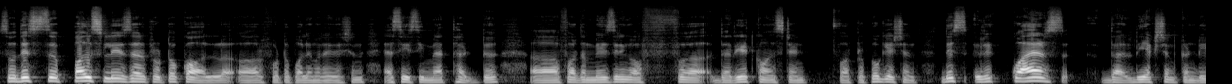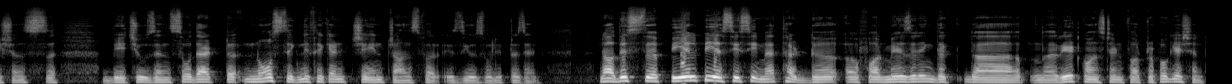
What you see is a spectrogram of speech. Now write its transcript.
So, this uh, pulse laser protocol uh, or photopolymerization SEC method uh, for the measuring of uh, the rate constant for propagation, this requires the reaction conditions be chosen so that uh, no significant chain transfer is usually present. Now, this uh, PLP SEC method uh, for measuring the, the uh, rate constant for propagation,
